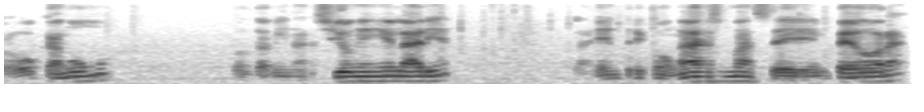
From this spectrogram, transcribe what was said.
Provocan humo, contaminación en el área la gente con asma se empeora,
